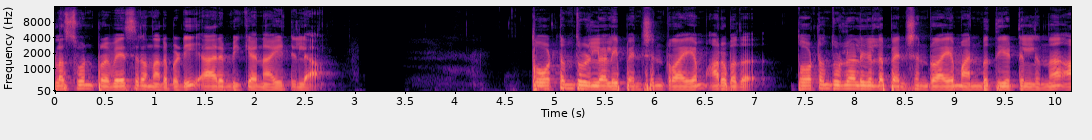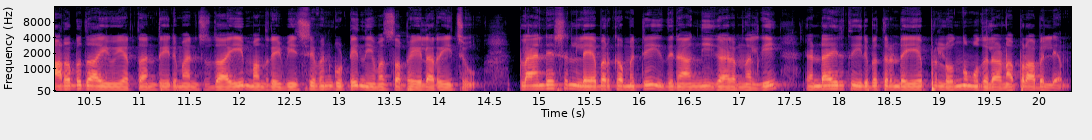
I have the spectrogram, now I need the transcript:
പ്ലസ് വൺ പ്രവേശന നടപടി ആരംഭിക്കാനായിട്ടില്ല. തോട്ടം തൊഴിലാളി പെൻഷൻ പ്രായം അറുപത്. തോട്ടം തൊഴിലാളികളുടെ പെൻഷൻ പ്രായം അൻപത്തിയെട്ടിൽ നിന്ന് അറുപതായി ഉയർത്താൻ തീരുമാനിച്ചതായി മന്ത്രി വി. ശിവൻകുട്ടി നിയമസഭയിൽ അറിയിച്ചു. പ്ലാന്റേഷൻ ലേബർ കമ്മിറ്റി ഇതിന് അംഗീകാരം നൽകി രണ്ടായിരത്തി ഇരുപത്തിരണ്ട് ഏപ്രിൽ ഒന്ന് മുതലാണ് പ്രാബല്യം.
